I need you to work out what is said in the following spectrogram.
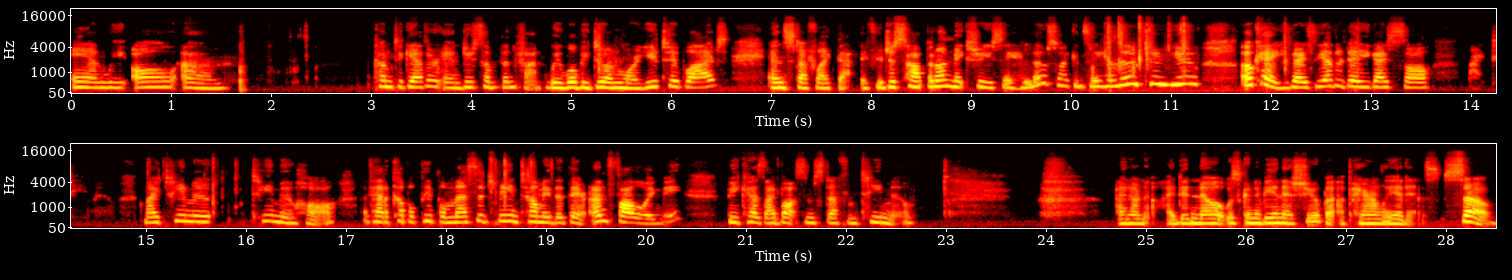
and we all. Um, come together and do something fun. We will be doing more YouTube lives and stuff like that. If you're just hopping on, make sure you say hello so I can say hello to you. Okay, you guys, the other day you guys saw my Temu, my Temu Temu haul. I've had a couple people message me and tell me that they're unfollowing me because I bought some stuff from Temu. I don't know. I didn't know it was going to be an issue, but apparently it is. So,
